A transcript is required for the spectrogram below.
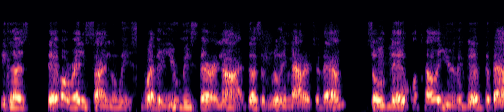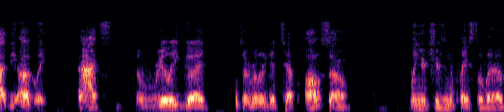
because they've already signed the lease. Whether you lease there or not doesn't really matter to them. So mm-hmm. they will tell you the good, the bad, the ugly. That's a really good, it's a really good tip. Also, when you're choosing a place to live,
